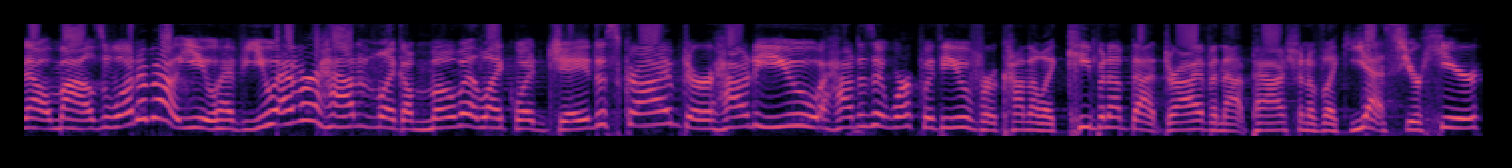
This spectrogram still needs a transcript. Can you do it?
Now, Miles, what about you? Have you ever had like a moment like what Jay described, or how do you how does it work with you for kind of like keeping up that drive and that passion of like, yes, you're here,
